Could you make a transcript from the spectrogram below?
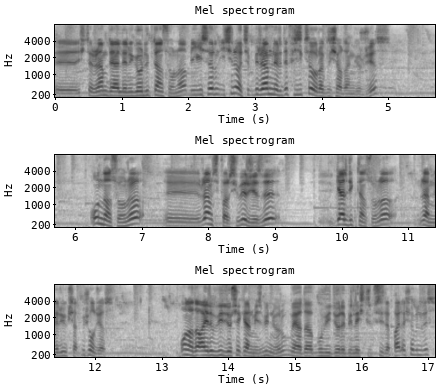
e, işte RAM değerlerini gördükten sonra bilgisayarın içini açıp bir RAM'leri de fiziksel olarak dışarıdan göreceğiz. Ondan sonra e, RAM siparişi vereceğiz ve e, geldikten sonra RAM'leri yükseltmiş olacağız. Ona da ayrı bir video çeker miyiz bilmiyorum veya da bu videoda birleştirip sizle paylaşabiliriz.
